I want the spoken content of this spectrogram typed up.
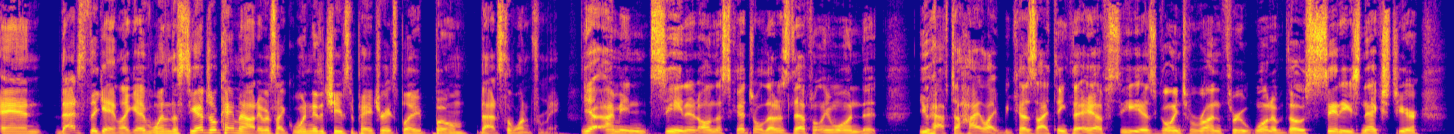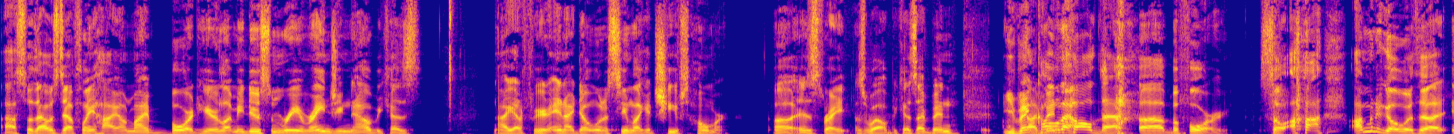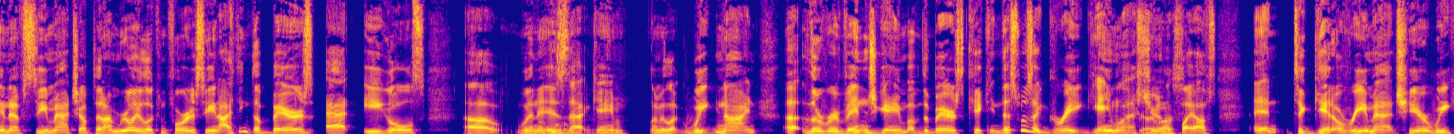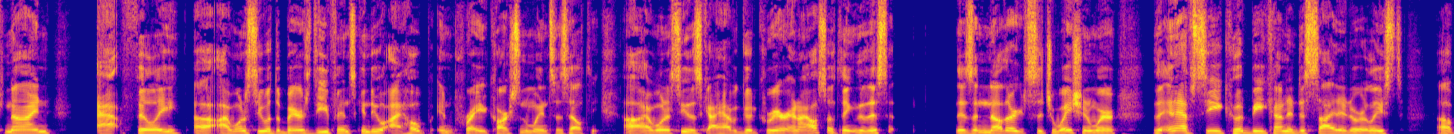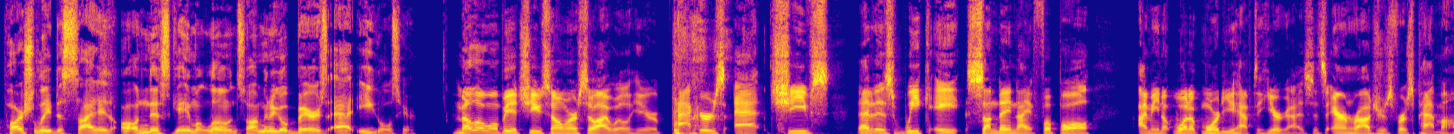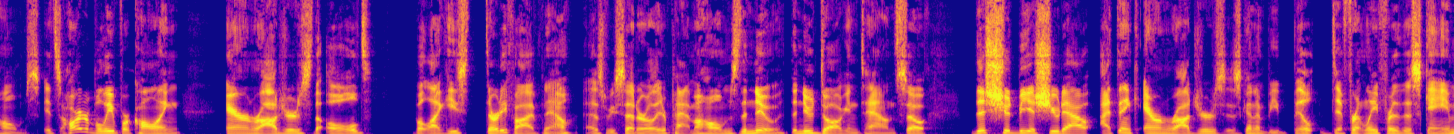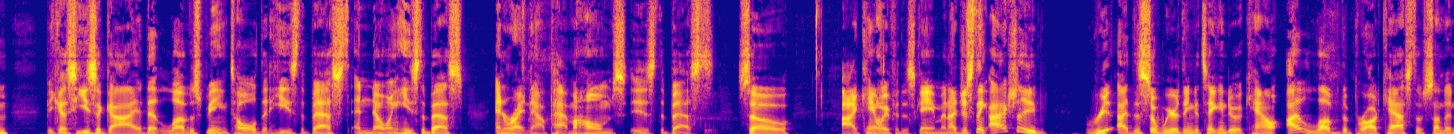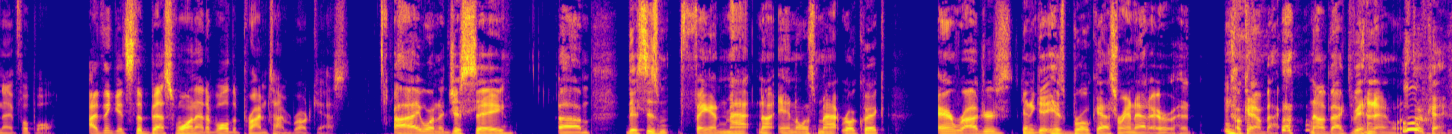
And that's the game. Like when the schedule came out, it was like, when do the Chiefs and Patriots play? Boom, that's the one for me. Yeah, I mean, seeing it on the schedule, that is definitely one that you have to highlight because I think the AFC is going to run through one of those cities next year. Uh, so that was definitely high on my board here. Let me do some rearranging now because I got to figure it. And I don't want to seem like a Chiefs homer uh, as Right. as well because I've been You've been I've called been out. called that uh, before. So I, I'm going to go with an NFC matchup that I'm really looking forward to seeing. I think the Bears at Eagles. Uh, when is that game? Let me look. Week nine, uh, the revenge game of the Bears kicking. This was a great game last Sure year in the playoffs, and to get a rematch here, Week nine at Philly. Uh, I want to see what the Bears defense can do. I hope and pray Carson Wentz is healthy. Uh, I want to see this guy have a good career, and I also think that this there's another situation where the NFC could be kind of decided, or at least uh, partially decided on this game alone. So I'm going to go Bears at Eagles here. Mello won't be a Chiefs homer, so I will here. Packers at Chiefs. That is week eight, Sunday night football. I mean, what more do you have to hear, guys? It's Aaron Rodgers versus Pat Mahomes. It's hard to believe we're calling Aaron Rodgers the old, but like he's 35 now, as we said earlier. Pat Mahomes, the new, the new dog in town. So this should be a shootout. I think Aaron Rodgers is going to be built differently for this game because he's a guy that loves being told that he's the best and knowing he's the best. And right now, Pat Mahomes is the best. So I can't wait for this game. And I just think I actually, re- I, this is a weird thing to take into account. I love the broadcast of Sunday Night Football. I think it's the best one out of all the primetime broadcasts. I want to just say, um, this is fan Matt, not analyst Matt, real quick. Aaron Rodgers is going to get his broke ass ran out of Arrowhead. Okay, I'm back. now I'm back to being an analyst. Okay.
